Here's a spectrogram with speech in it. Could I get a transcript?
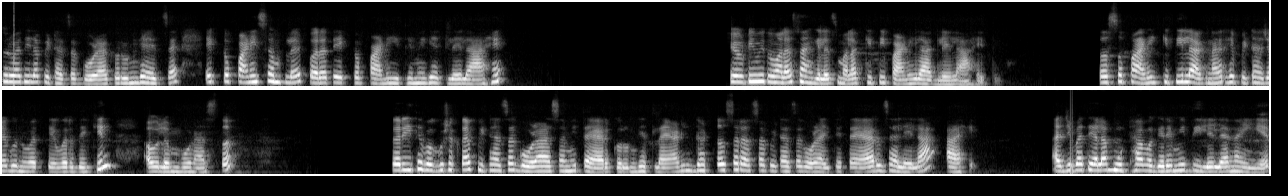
सुरुवातीला पिठाचा गोळा करून घ्यायचा आहे एक कप पाणी संपलंय परत एक कप पाणी इथे मी घेतलेलं आहे. शेवटी मी तुम्हाला सांगेलच मला किती पाणी लागलेलं आहे ते. तसं पाणी किती लागणार हे पिठाच्या गुणवत्तेवर देखील अवलंबून असतं. तर इथे बघू शकता पिठाचा गोळा असा मी तयार करून घेतलाय आणि घट्टसर असा पिठाचा गोळा इथे तयार झालेला आहे. अजिबात याला मुठा वगैरे मी दिलेल्या नाहीयेत.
